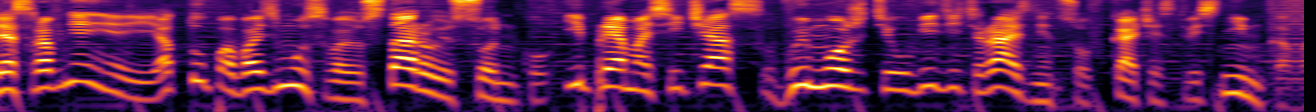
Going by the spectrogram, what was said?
Для сравнения, я тупо возьму свою старую Соньку, и прямо сейчас вы можете увидеть разницу в качестве снимков.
